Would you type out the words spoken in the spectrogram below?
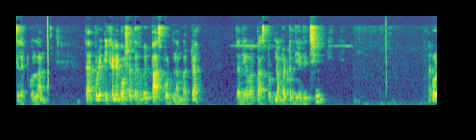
সিলেক্ট করলাম। তারপরে এখানে বসাতে হবে পাসপোর্ট নাম্বারটা তো আমি আমার পাসপোর্ট নাম্বারটা দিয়ে দিচ্ছি। তারপর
